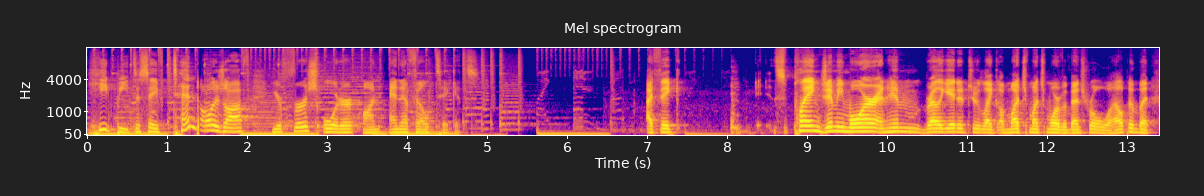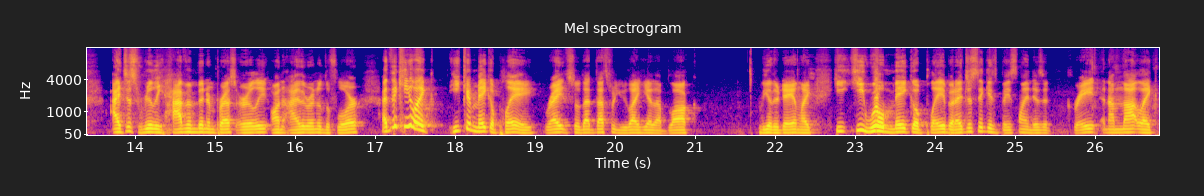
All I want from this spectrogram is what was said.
heatbeat to save $10 off your first order on NFL tickets. I think playing Jimmy Moore and him relegated to like a much much more of a bench role will help him. But I just really haven't been impressed early on either end of the floor. I think he like he can make a play, right? So that that's what you like. He had that block the other day, and like he he will make a play, but I just think his baseline isn't great, and I'm not like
